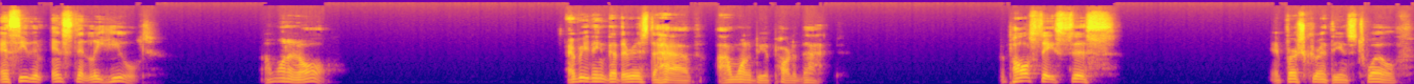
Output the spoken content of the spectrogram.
and see them instantly healed. I want it all. Everything that there is to have, I want to be a part of that. But Paul states this in 1 Corinthians 12.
